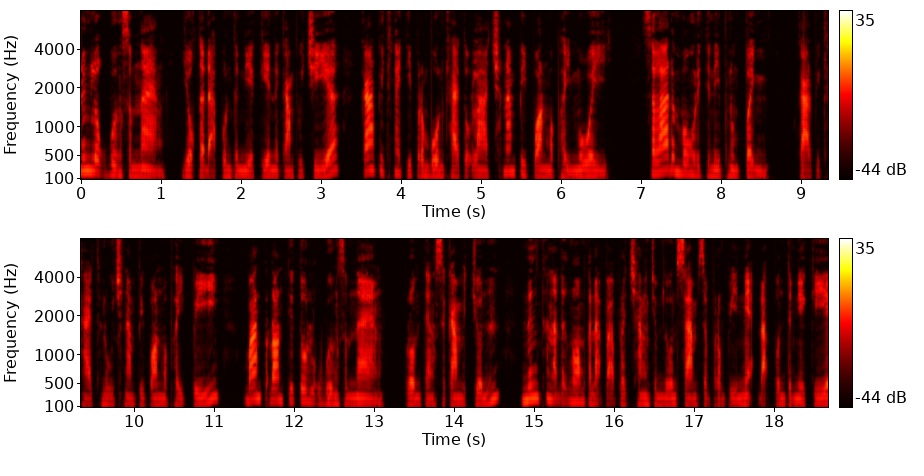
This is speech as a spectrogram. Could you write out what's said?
និងលោកវឿងសំណាងយកទៅដាក់ពន្ធនាគារនៅកម្ពុជា កាលពីថ្ងៃទី9ខែតុលាឆ្នាំ2021សាលាដំបងរាជធានីភ្នំពេញ កាលពីខែធ្នូឆ្នាំ2022បានផ្ដន់ទោសលោកវឿងសំណាងព្រមទាំងសកម្មជន និងថ្នាក់ដឹកនាំគណៈបកប្រឆាំងចំនួន37នាក់ដាក់ពន្ធនាគារ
